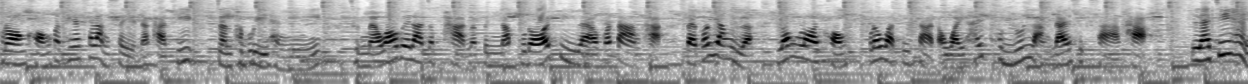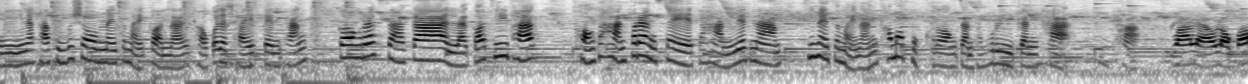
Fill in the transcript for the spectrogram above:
ครองของประเทศฝรั่งเศสนะคะ ที่จันทบุรีแห่งนี้ ถึงแม้ว่าเวลาจะผ่านมาเป็นนับร้อยปีแล้วก็ตามค่ะ แต่ก็ยังเหลือร่องรอยของประวัติศาสตร์เอาไว้ให้คนรุ่นหลังได้ศึกษาค่ะ และที่แห่งนี้นะคะ คุณผู้ชมในสมัยก่อนนั้น เขาก็จะใช้เป็นทั้งกองรักษาการและก็ที่พักของทหารฝรั่งเศส ทหารเวียดนาม ที่ในสมัยนั้นเข้ามาปกครองจันทบุรีกันค่ะค่ะ ว่าแล้วเราก็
